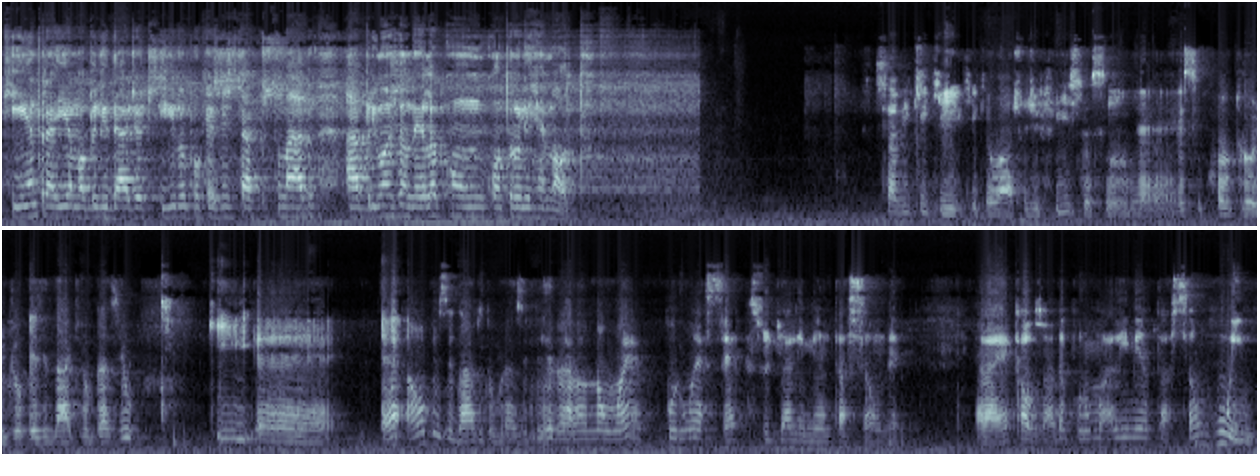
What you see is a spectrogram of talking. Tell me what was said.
que entra aí a mobilidade ativa, porque a gente está acostumado a abrir uma janela com um controle remoto. Sabe o que, que, que eu acho difícil, assim, é esse controle de obesidade no Brasil? Que é, é, a obesidade do brasileiro ela não é por um excesso de alimentação, né? Ela é causada por uma alimentação ruim.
